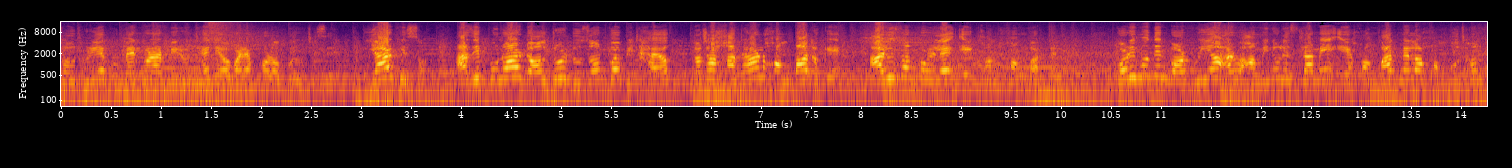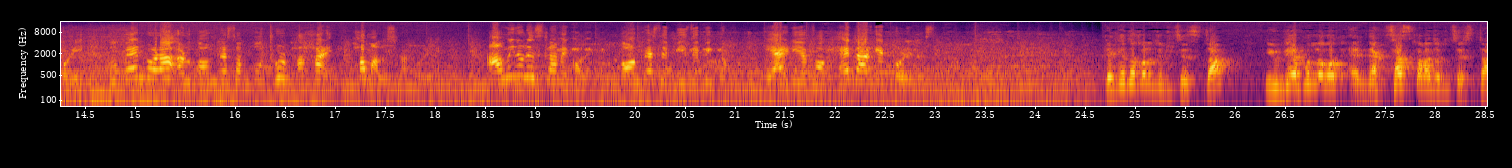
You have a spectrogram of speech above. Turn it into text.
চৌধুৰীয়ে ভূপেন বৰাৰ বিৰুদ্ধে দেওবাৰে সৰব হৈ উঠিছিল। ইয়াৰ পিছত আজি পুনৰ দলটোৰ দুজনকৈ বিধায়ক তথা সাধাৰণ সম্পাদকে আয়োজন কৰিলে এইখন সংবাদমেল। কৰিমুদ্দিন বৰভূঞা আৰু আমিনুল ইছলামে এই সংবাদমেলক সম্বোধন কৰি ভূপেন বৰা আৰু কংগ্ৰেছক কঠোৰ ভাষাৰে সমালোচনা কৰিলে। আমিনুল ইছলামে ক'লে কংগ্ৰেছে বিজেপিক নহয় এ আই ডি এফকহে টাৰ্গেট কৰি লৈছে। তেখেতসকলৰ যিটো চেষ্টা ইউ ডি এফৰ লগত নেক্সাছ কৰাৰ যিটো চেষ্টা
